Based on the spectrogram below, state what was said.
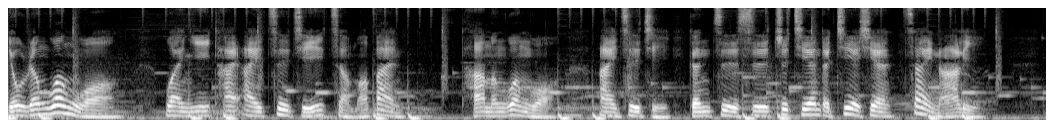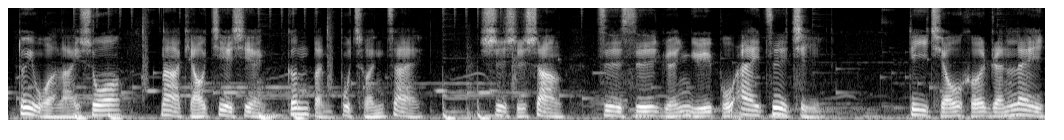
有人问我，万一太爱自己怎么办？他们问我，爱自己跟自私之间的界限在哪里？对我来说，那条界限根本不存在。事实上，自私源于不爱自己。地球和人类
